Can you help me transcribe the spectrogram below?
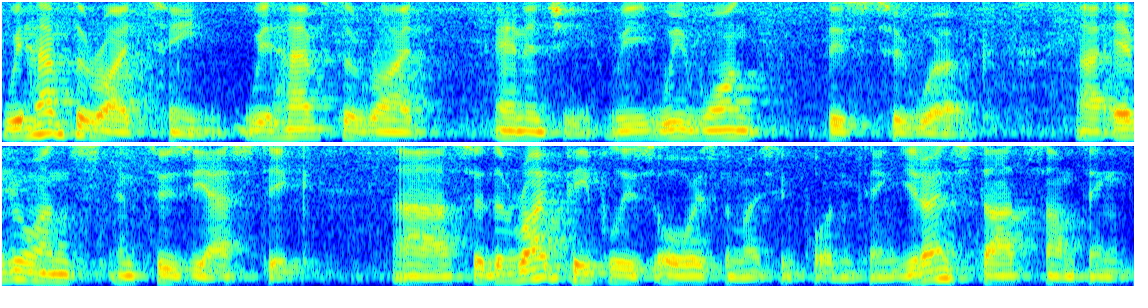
we have the right team. We have the right energy. We we want this to work. Uh, everyone's enthusiastic. Uh, so the right people is always the most important thing. You don't start something.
